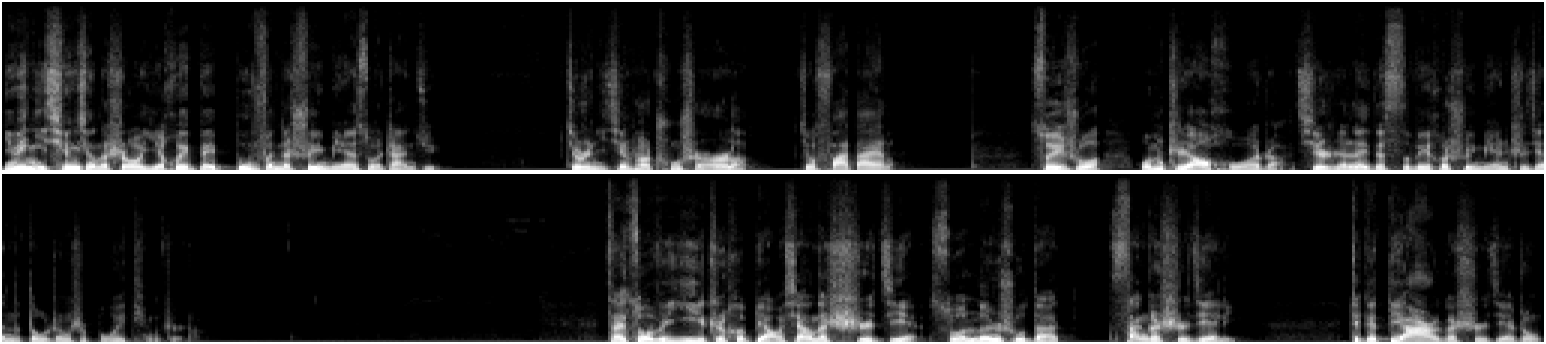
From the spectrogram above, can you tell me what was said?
因为你清醒的时候也会被部分的睡眠所占据，就是你经常出神儿了，就发呆了。所以说，我们只要活着，其实人类的思维和睡眠之间的斗争是不会停止的。在作为意志和表象的世界所论述的三个世界里，这个第二个世界中，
